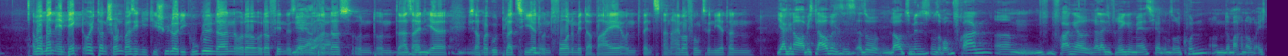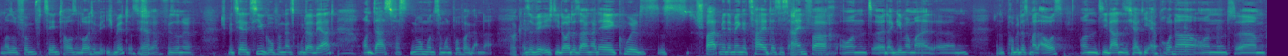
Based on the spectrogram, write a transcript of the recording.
aber man entdeckt euch dann schon, weiß ich nicht, die Schüler, die googeln dann oder, oder finden es ja, irgendwo ja, anders und, und da seid ihr, ich sag mal, gut platziert und vorne mit dabei und wenn es dann einmal funktioniert, dann Ja, genau, aber ich glaube, das ist, also laut zumindest unserer Umfragen, ähm, wir fragen ja relativ regelmäßig halt unsere Kunden und da machen auch echt mal so 5.000, 10.000 Leute wie ich mit. Das ist ja. ja für so eine spezielle Zielgruppe ein ganz guter Wert und da ist fast nur Mund-zu-Mund-Propaganda. Okay. Also wirklich, die Leute sagen halt, hey, cool, das, das, spart mir eine Menge Zeit, das ist ja. einfach und äh, da gehen wir mal ähm, probier das mal aus. Und sie laden sich halt die App runter und ähm,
